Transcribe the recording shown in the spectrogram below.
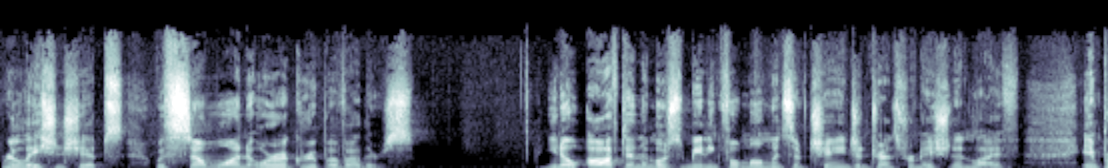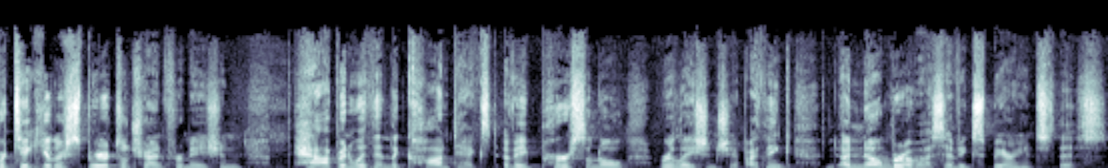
relationships with someone or a group of others. You know, often the most meaningful moments of change and transformation in life, in particular spiritual transformation, happen within the context of a personal relationship. I think a number of us have experienced this.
